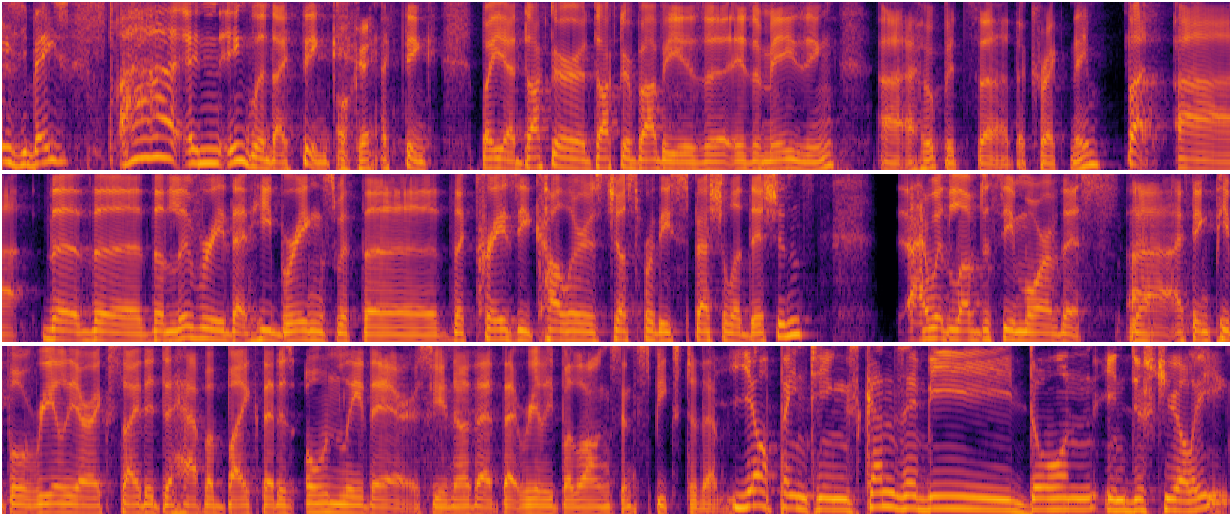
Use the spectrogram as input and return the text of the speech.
where is he based? Ah, in England, I think. Okay. I think. But yeah, Doctor Doctor Bobby is uh, is amazing. Uh, I hope it's uh, the correct name. But uh, the the the livery that he brings with the the crazy colors just for these special editions. I would love to see more of this. Uh, I think people really are excited to have a bike that is only theirs, you know, that, that really belongs and speaks to them. Your paintings, can they be done industrially?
